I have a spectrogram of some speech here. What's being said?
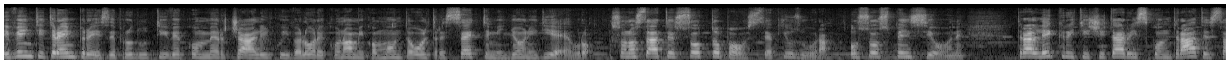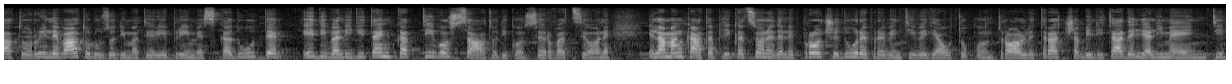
e 23 imprese produttive e commerciali, il cui valore economico ammonta oltre 7 milioni di euro, sono state sottoposte a chiusura o sospensione tra le criticità riscontrate è stato rilevato l'uso di materie prime scadute e di validità in cattivo stato di conservazione e la mancata applicazione delle procedure preventive di autocontrollo e tracciabilità degli alimenti,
